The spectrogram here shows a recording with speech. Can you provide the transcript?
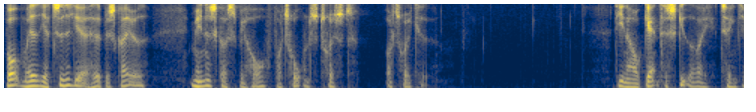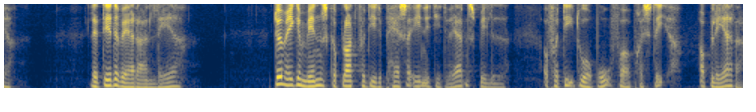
hvormed jeg tidligere havde beskrevet menneskers behov for troens trøst og tryghed. Din arrogante skiderik, tænkte jeg. Lad dette være dig en lærer. Døm ikke mennesker blot fordi det passer ind i dit verdensbillede, og fordi du har brug for at præstere og blære dig.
